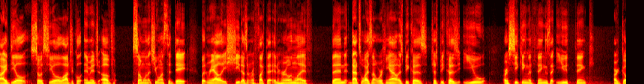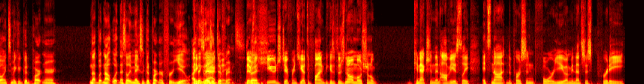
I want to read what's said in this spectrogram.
ideal sociological image of someone that she wants to date, but in reality she doesn't reflect that in her own life, then that's why it's not working out is because just because you are seeking the things that you think are going to make a good partner not but not what necessarily makes a good partner for you. I think there's a difference. There's a huge difference. You have to find because if there's no emotional connection, then obviously it's not the person for you. I mean, that's just pretty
